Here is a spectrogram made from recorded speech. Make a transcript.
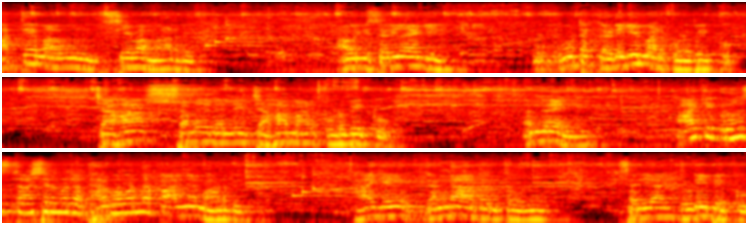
ಅತ್ತೆ ಮಾವು ಸೇವಾ ಮಾಡಬೇಕು. ಅವರಿಗೆ ಸರಿಯಾಗಿ ಊಟಕ್ಕೆ ಅಡುಗೆ ಮಾಡಿಕೊಡಬೇಕು. ಚಹಾ ಸಮಯದಲ್ಲಿ ಚಹಾ ಮಾಡಿಕೊಡಬೇಕು. ಅಂದರೆ ಆಕೆ ಗೃಹಸ್ಥಾಶ್ರಮದ ಧರ್ಮವನ್ನು ಪಾಲನೆ ಮಾಡಬೇಕು. ಹಾಗೆ ಗಂಡ ಆದಂಥವನು ಸರಿಯಾಗಿ ದುಡಿಬೇಕು.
